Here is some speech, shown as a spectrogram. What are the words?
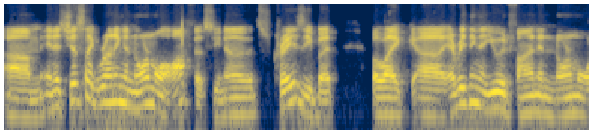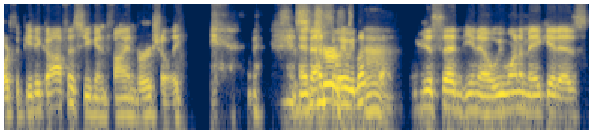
um, and it's just like running a normal office you know it's crazy but but like uh, everything that you would find in a normal orthopedic office you can find virtually and that's true. the way we look at it. We just said, you know, we want to make it as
